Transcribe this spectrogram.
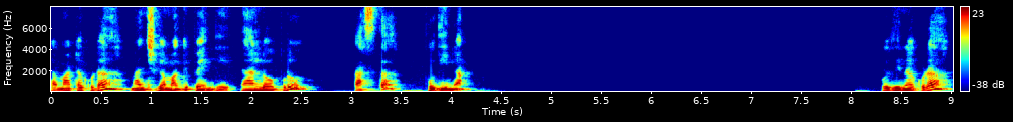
టమాటా కూడా మంచిగా మగ్గిపోయింది. దానిలో ఇప్పుడు కాస్త పుదీనా. పుదీనా కూడా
